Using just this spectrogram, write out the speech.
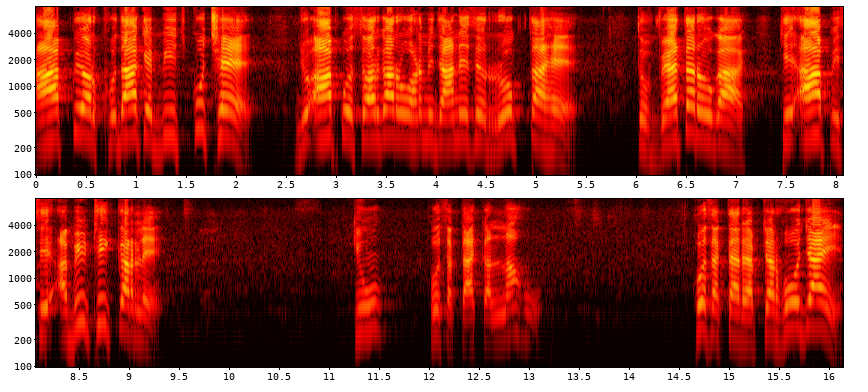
आपके और खुदा के बीच कुछ है जो आपको स्वर्गारोहण में जाने से रोकता है तो बेहतर होगा कि आप इसे अभी ठीक कर लें। क्यों? हो सकता है कल ना हो। हो सकता है रैप्चर हो जाए।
